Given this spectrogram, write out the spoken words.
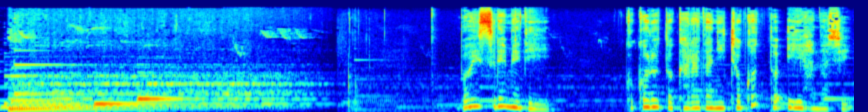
ボイスレメディー心と体にちょこっといい話。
